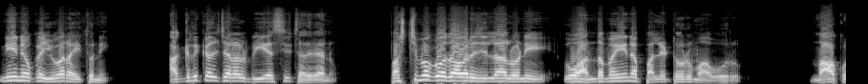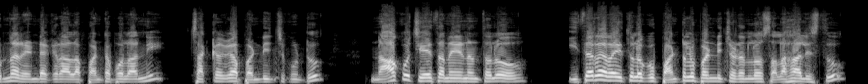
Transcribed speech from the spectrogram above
నేను ఒక యువ రైతుని. అగ్రికల్చరల్ బీఎస్సీ చదివాను. పశ్చిమ గోదావరి జిల్లాలోని ఓ అందమైన పల్లెటూరు మా ఊరు. మాకున్న రెండెకరాల పంట పొలాన్ని చక్కగా పండించుకుంటూ నాకు చేతనైనంతలో ఇతర రైతులకు పంటలు పండించడంలో సలహాలిస్తూ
